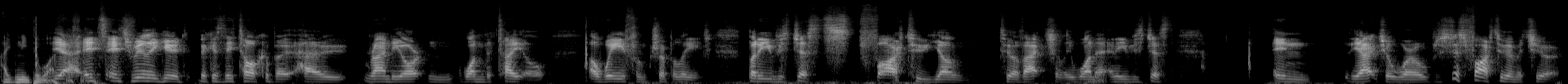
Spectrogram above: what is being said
I need to watch. yeah, this it's it's really good because they talk about how Randy Orton won the title away from Triple H, but he was just far too young to have actually won it, and he was just in the actual world was just far too immature,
